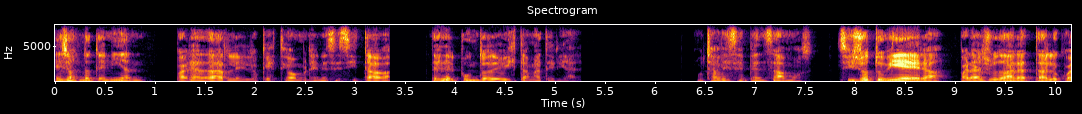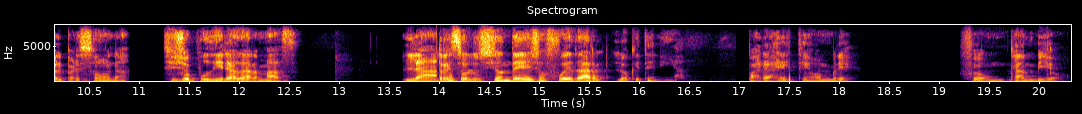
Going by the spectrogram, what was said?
Ellos no tenían para darle lo que este hombre necesitaba desde el punto de vista material. Muchas veces pensamos, si yo tuviera para ayudar a tal o cual persona, si yo pudiera dar más. La resolución de ellos fue dar lo que tenían. Para este hombre fue un cambio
